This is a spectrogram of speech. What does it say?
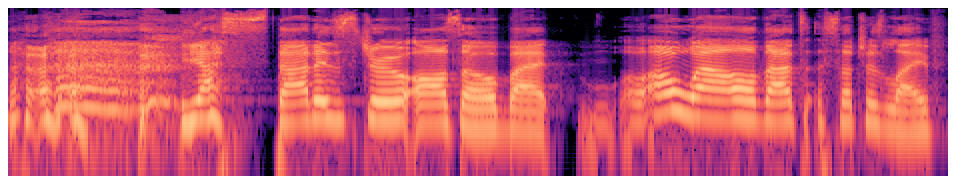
yes, that is true also, but oh well, that's such is life.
